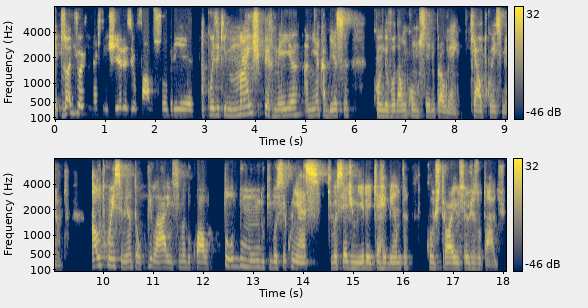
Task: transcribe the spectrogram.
Episódio de hoje do Nas Trincheiras eu falo sobre a coisa que mais permeia a minha cabeça quando eu vou dar um conselho para alguém, que é autoconhecimento. Autoconhecimento é o pilar em cima do qual todo mundo que você conhece, que você admira e que arrebenta, constrói os seus resultados.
